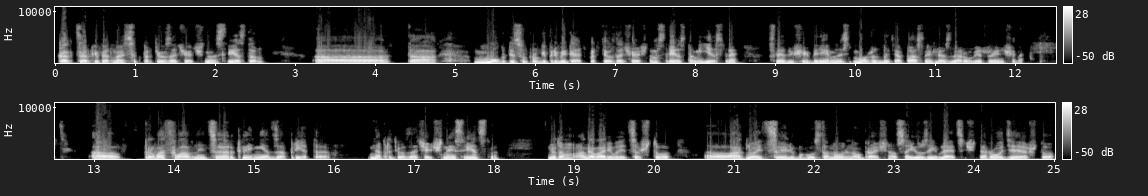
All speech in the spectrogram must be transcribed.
Как церковь относится к противозачаточным средствам? А, так. Могут ли супруги прибегать к противозачаточным средствам, если следующая беременность может быть опасной для здоровья женщины? А, в православной церкви нет запрета на противозачаточные средства. Ну, там оговаривается, что э, одной целью богоустановленного брачного союза является чадородие, что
